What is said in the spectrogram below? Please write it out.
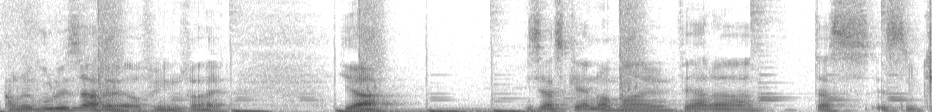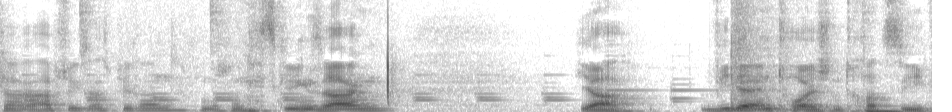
Aber eine gute Sache auf jeden Fall. Ja, ich sag's gerne nochmal, Werder, das ist ein klarer Abstiegsaspirant, muss man nichts gegen sagen. Ja, wieder enttäuschend, trotz Sieg.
